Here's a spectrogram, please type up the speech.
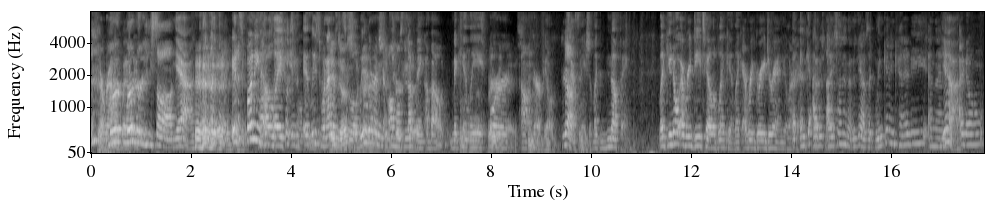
around Mur- murder he saw. Yeah. It's funny how, like, in, at least when I It was in school, we very learned almost Churchill. nothing about McKinley that's very or nice. um, Garfield Yeah. assassination. Like, nothing. Like, you know every detail of Lincoln. Like, every grade you're in, you learn And it. I was, I was telling him that the. I was like Lincoln and Kennedy, and then Yeah. I don't.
